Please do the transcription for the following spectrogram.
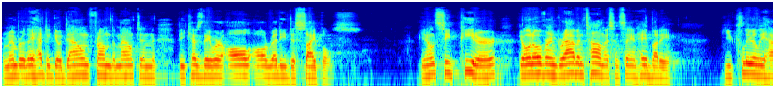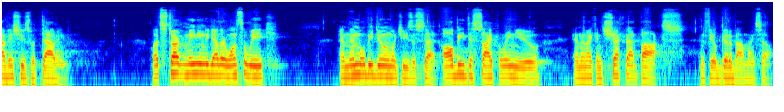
Remember, they had to go down from the mountain because they were all already disciples. You don't see Peter going over and grabbing Thomas and saying, hey, buddy, you clearly have issues with doubting. Let's start meeting together once a week, and then we'll be doing what Jesus said. I'll be discipling you, and then I can check that box and feel good about myself.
